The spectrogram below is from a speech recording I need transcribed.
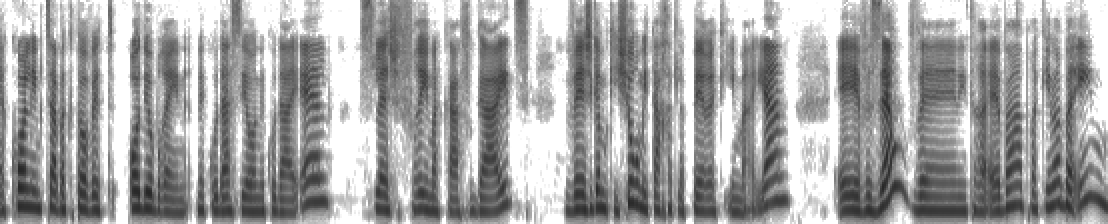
הכל נמצא בכתובת audiobrain.co.il. free מקף guides, ויש גם קישור מתחת לפרק עם מעיין. אה, וזהו, ונתראה בפרקים הבאים.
